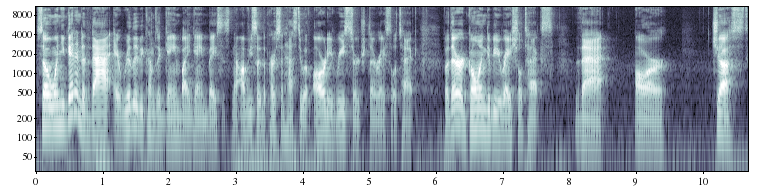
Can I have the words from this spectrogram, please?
So when you get into that, it really becomes a game by game basis. Now, obviously, the person has to have already researched their racial tech, but there are going to be racial techs that are just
